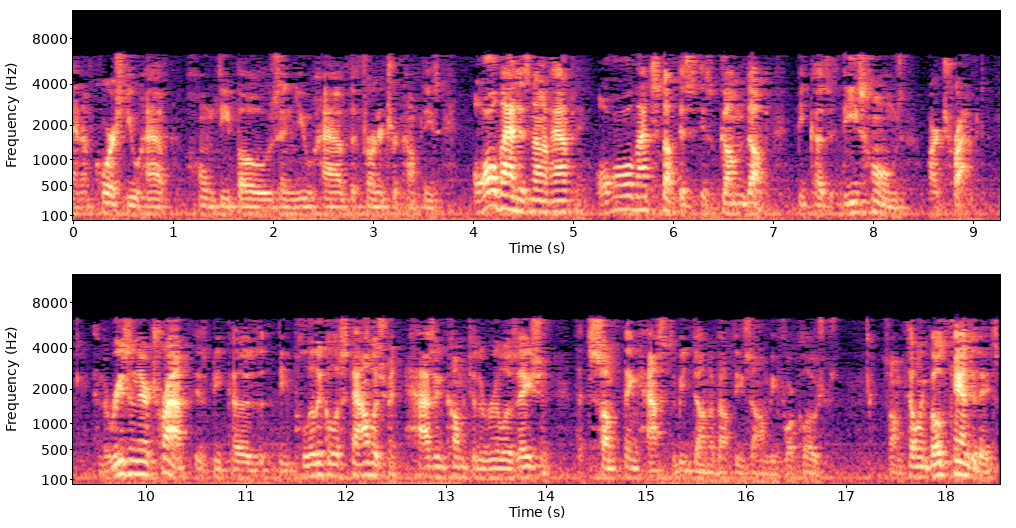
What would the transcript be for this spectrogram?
and of course you have Home Depots and you have the furniture companies. All that is not happening. All that stuff is, is gummed up because these homes are trapped. And the reason they're trapped is because the political establishment hasn't come to the realization that something has to be done about these zombie foreclosures. So I'm telling both candidates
